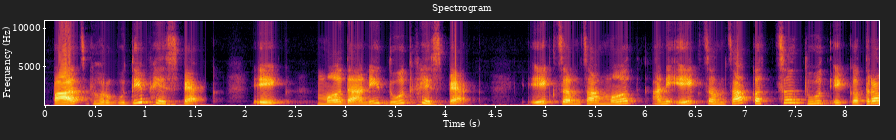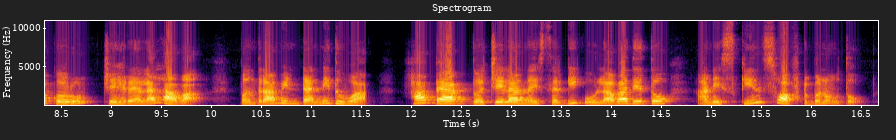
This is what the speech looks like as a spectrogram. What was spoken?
पाच घरगुती फेस पॅक एक मध आणि दूध फेस पॅक एक चमचा मध आणि एक चमचा कच्चं दूध एकत्र करून चेहऱ्याला लावा. पंधरा मिनिटांनी धुवा. हा पॅक त्वचेला नैसर्गिक ओलावा देतो आणि स्किन सॉफ्ट बनवतो.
